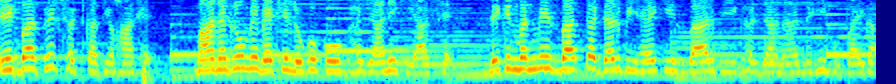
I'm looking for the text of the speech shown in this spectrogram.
एक बार फिर छठ का त्योहार है। महानगरों में बैठे लोगों को घर जाने की आस है। लेकिन मन में इस बात का डर भी है कि इस बार भी घर जाना नहीं हो पाएगा।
